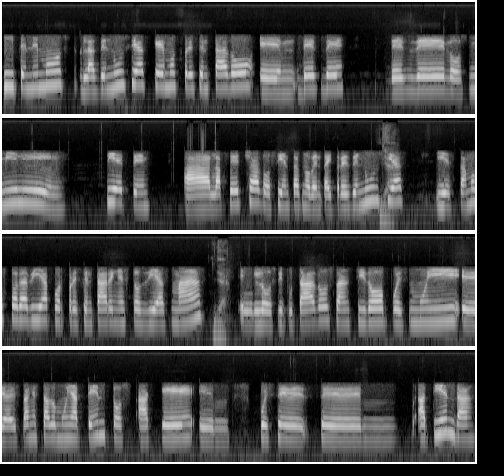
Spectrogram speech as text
Sí, tenemos las denuncias que hemos presentado eh, desde, desde 2000 a la fecha 293 denuncias. Y estamos todavía por presentar en estos días más. Eh, los diputados han sido pues muy, eh, han estado muy atentos a que em, pues se, se mm, atienda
